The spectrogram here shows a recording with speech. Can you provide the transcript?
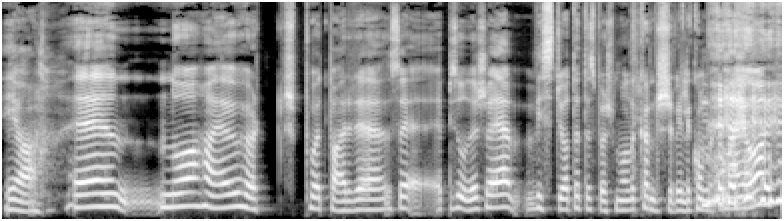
Ja. Eh, nå har jeg jo hørt på et par eh, så episoder, så jeg visste jo at dette spørsmålet kanskje ville komme til meg òg.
